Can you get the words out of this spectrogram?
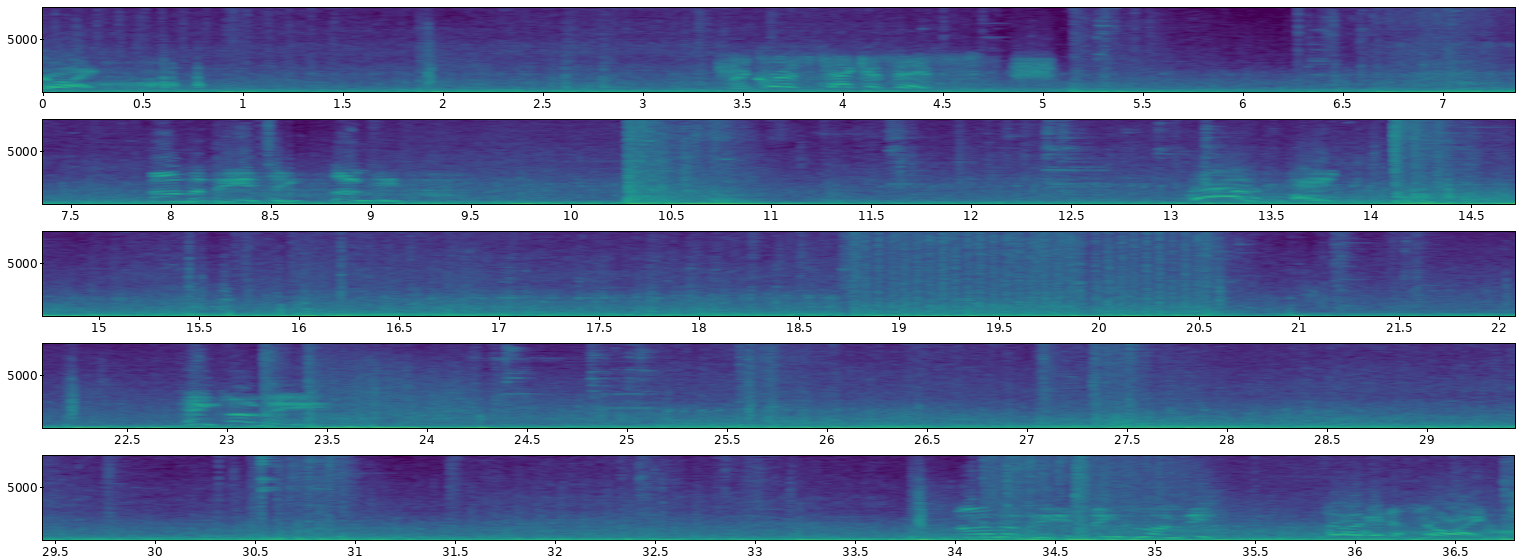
destroyed. Request tech assist. Armor piercing, loaded. destroyed.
